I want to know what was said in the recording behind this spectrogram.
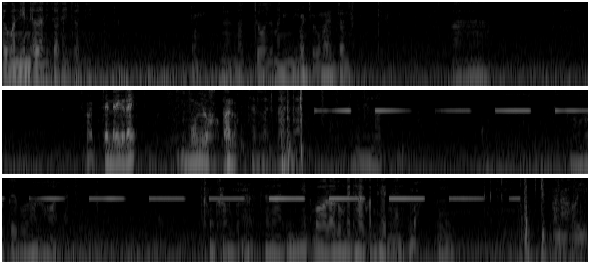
ดูมันนิ้นเออนี่จอดนี่จอดนี่อ๋อนั่นรถโจอยมันนิ้นนี่พระโจมาจนอ่าจอดจังไหนก็ได้มมีรถเข้ามาหรอกฉันไล่ไล่ไล่อยู่ในรถลงรถไปบูธฮอนๆเลย ค่ำๆไปฮะ ใช่อีเนี่ย บอแล้วลงไปถ่ายคอนเทนต์ไงบ่ เออเอาหน้าเขาอีก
